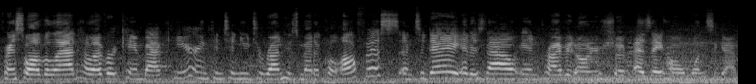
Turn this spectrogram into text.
Francois Valade, however, came back here and continued to run his medical office, and today it is now in private ownership as a home once again.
